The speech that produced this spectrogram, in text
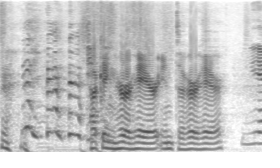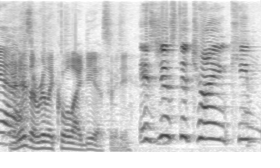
Tucking her hair into her hair. Yeah. It is a really cool idea, sweetie. It's just to try and keep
